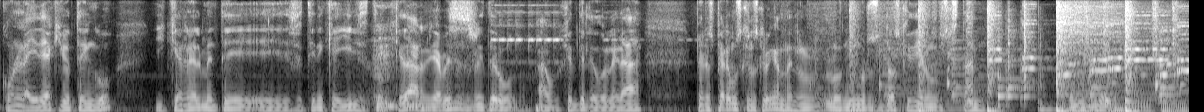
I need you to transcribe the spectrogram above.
con la idea que yo tengo y qué realmente eh, se tiene que ir y se tiene que quedar. Y a veces, reitero, a gente le dolerá, pero esperemos que los que vengan den los mismos resultados que dieron los que están en el día.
